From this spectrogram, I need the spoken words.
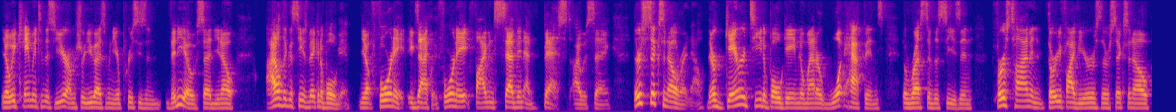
you know we came into this year. I'm sure you guys, when your preseason video said, you know. I don't think this team's making a bowl game. You know, four and eight, exactly. Four and eight, five and seven at best, I was saying. They're 6 and 0 right now. They're guaranteed a bowl game no matter what happens the rest of the season. First time in 35 years they're 6 and 0.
